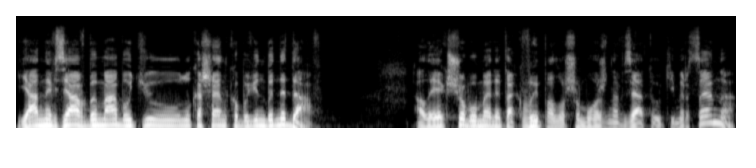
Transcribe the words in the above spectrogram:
Я не взяв би, мабуть, у Лукашенко, бо він би не дав. Але якщо б у мене так випало, що можна взяти у Кім Ір Сена,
